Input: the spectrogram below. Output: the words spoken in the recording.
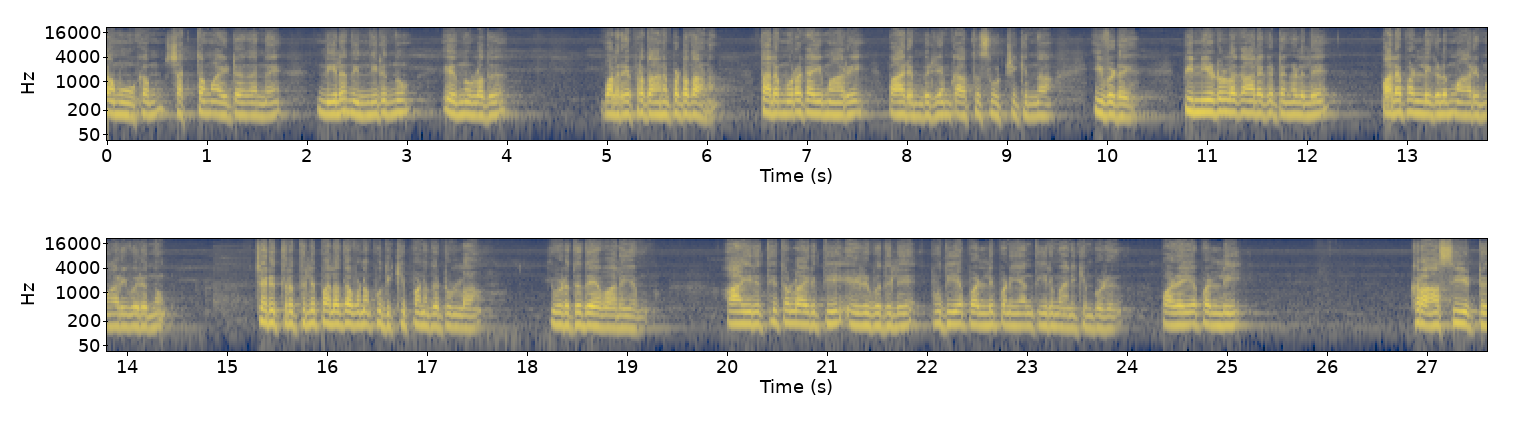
സമൂഹം ശക്തമായിട്ട് തന്നെ നിലനിന്നിരുന്നു എന്നുള്ളത് വളരെ പ്രധാനപ്പെട്ടതാണ്. തലമുറ കൈമാറി പാരമ്പര്യം കാത്തു സൂക്ഷിക്കുന്ന ഇവിടെ പിന്നീടുള്ള കാലഘട്ടങ്ങളിൽ പല പള്ളികളും മാറി മാറി വരുന്നു. ചരിത്രത്തിൽ പലതവണ പുതുക്കി പണിതിട്ടുള്ള ഇവിടുത്തെ ദേവാലയം ആയിരത്തി തൊള്ളായിരത്തി എഴുപതിൽ പുതിയ പള്ളി പണിയാൻ തീരുമാനിക്കുമ്പോൾ പഴയ പള്ളി ക്രാസിയിട്ട്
